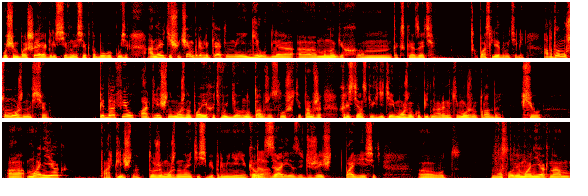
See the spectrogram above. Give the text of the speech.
очень большая и агрессивная секта бога Кузи. Она ведь еще чем привлекательна, ИГИЛ, для э, многих, э, так сказать, последователей? А потому что можно все. Педофил, отлично, можно поехать в ИГИЛ. Ну, там же, слушайте, там же христианских детей можно купить на рынке, можно продать. Все. А маньяк, отлично, тоже можно найти себе применение. Кого-то да. зарезать, сжечь, повесить. А, вот на слове маньяк нам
